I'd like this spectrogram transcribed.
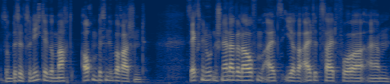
so ein bisschen zunichte gemacht. Auch ein bisschen überraschend. Sechs Minuten schneller gelaufen als ihre alte Zeit vor ähm,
